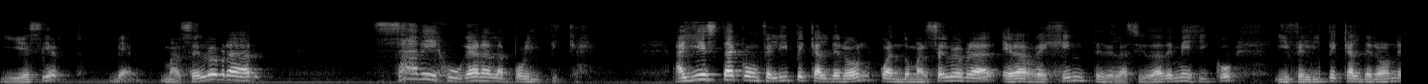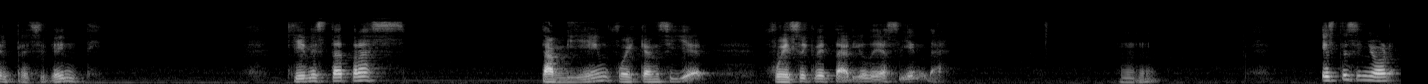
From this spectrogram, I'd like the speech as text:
Y es cierto. Vean, Marcelo Ebrard sabe jugar a la política. Allí está con Felipe Calderón cuando Marcelo Ebrard era regente de la Ciudad de México y Felipe Calderón el presidente. ¿Quién está atrás? También fue canciller, fue secretario de Hacienda. Este señor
